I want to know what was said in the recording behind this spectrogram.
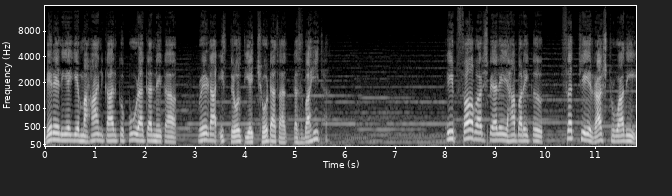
मेरे लिए ये महान कार्य को पूरा करने का प्रेरणा स्त्रोत ये छोटा सा कस्बा ही था। करीब सौ वर्ष पहले यहाँ पर एक सच्चे राष्ट्रवादी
